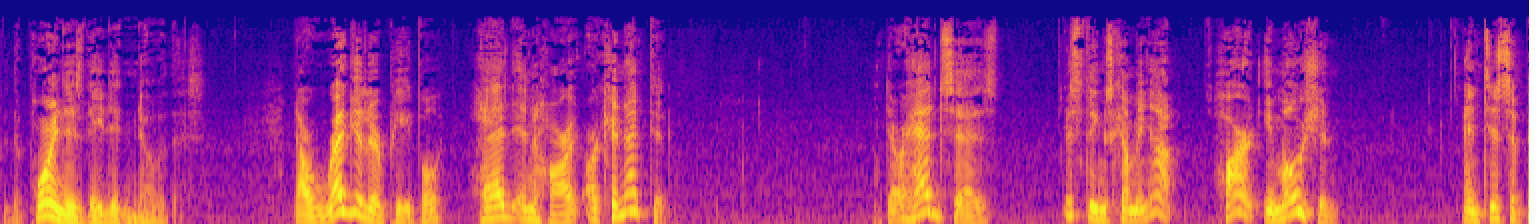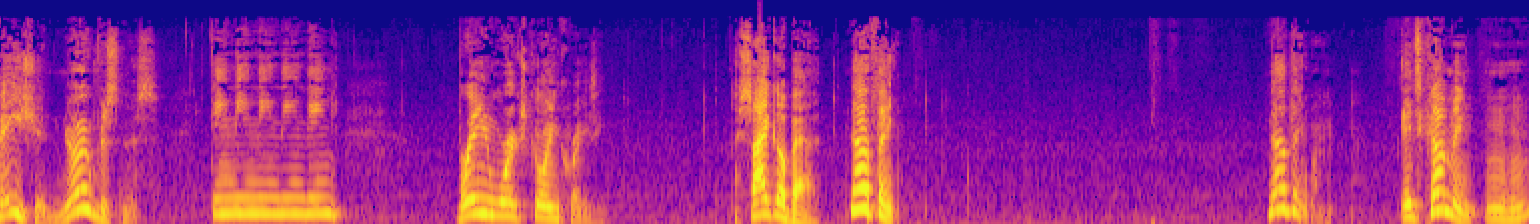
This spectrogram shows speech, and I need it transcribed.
but the point is they didn't know this. Now, regular people, head and heart are connected. Their head says, this thing's coming up. Heart, emotion, anticipation, nervousness. Ding, ding, ding, ding, ding. Brain works going crazy. Psychopath, nothing. Nothing. It's coming. Mm-hmm.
